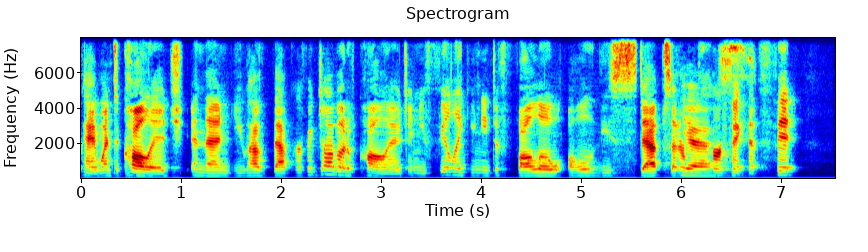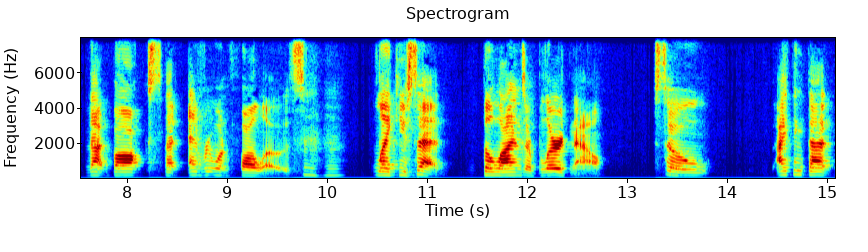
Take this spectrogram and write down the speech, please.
okay, I went to college and then you have that perfect job out of college and you feel like you need to follow all of these steps that are Yes. perfect, that fit that box that everyone follows Mhm. like you said, the lines are blurred now. So I think that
